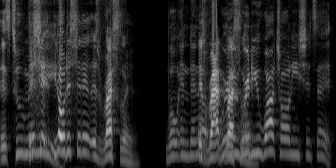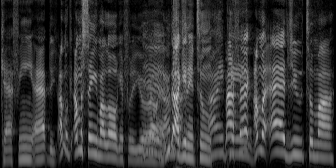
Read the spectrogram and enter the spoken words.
it's too many. This shit, you know, what this shit is is wrestling. Well, and then It's uh, rap where, wrestling. Where do you watch all these shits at? Caffeine app. Do- I'm gonna I'm send you my login for the URL. Yeah. You I'm gotta not- get in tune. Matter of fact, I'm gonna add you to my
